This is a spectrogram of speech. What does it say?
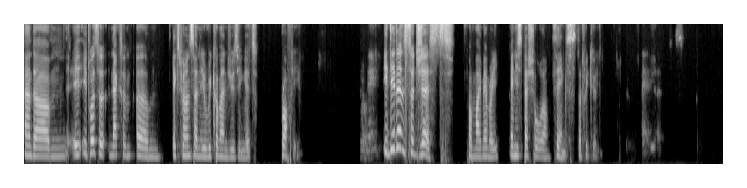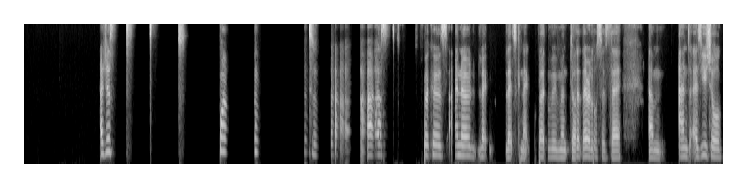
and um, it, it, was an excellent um, experience, and he recommend using it roughly. He didn't suggest, from my memory, any special uh, things that we could. I just us because I know let, Let's Connect, but movement, there are resources there. Um, and as usual,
